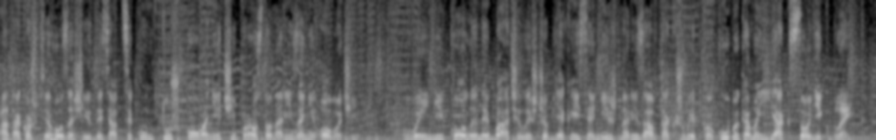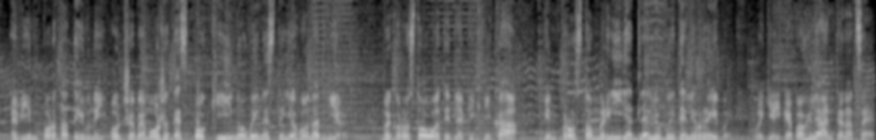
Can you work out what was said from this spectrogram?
а також всього за 60 секунд тушковані чи просто нарізані овочі. Ви ніколи не бачили, щоб якийсь ніж нарізав так швидко кубиками, як Sonic Blade. Він портативний, отже, ви можете спокійно винести його на двір. Використовувати для пікніка він просто мріє для любителів риби. Ви тільки погляньте на це.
